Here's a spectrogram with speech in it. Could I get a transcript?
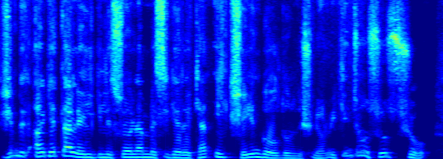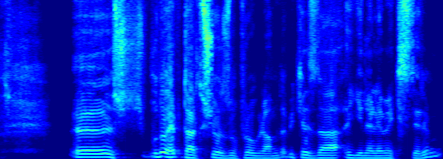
Şimdi anketlerle ilgili söylenmesi gereken ilk şeyin bu olduğunu düşünüyorum. İkinci husus şu. Ee, bunu hep tartışıyoruz bu programda. Bir kez daha yinelemek isterim.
